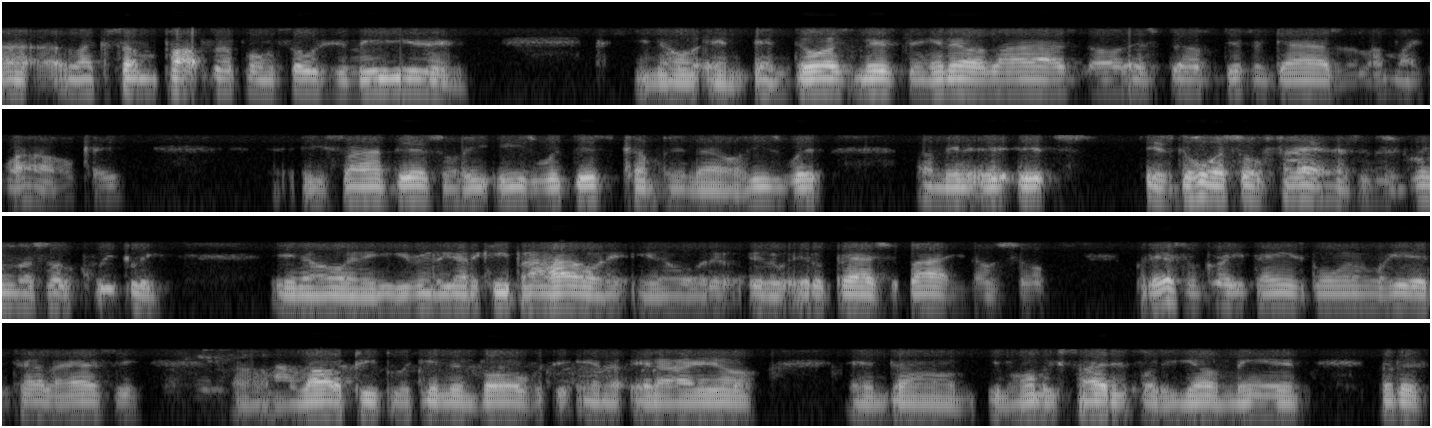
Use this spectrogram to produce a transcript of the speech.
uh, like something pops up on social media and you know, and endorsements and NL lives and all that stuff, different guys. I'm like, wow, okay, he signed this, or he, he's with this company now. He's with, I mean, it, it's it's going so fast and it's growing so quickly, you know, and you really got to keep an eye on it. You know, it'll, it'll it'll pass you by, you know. So But there's some great things going on here in Tallahassee. Um, a lot of people are getting involved with the NIL, and um, you know I'm excited for the young men that are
